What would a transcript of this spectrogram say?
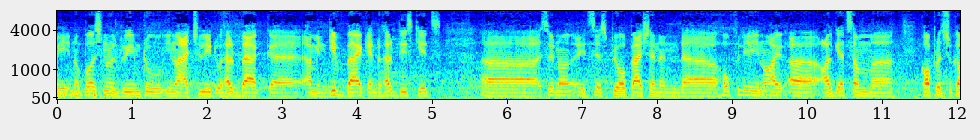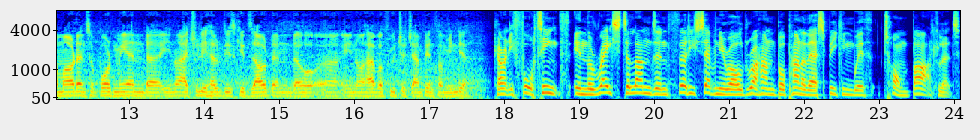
you know personal dream to you know actually to help back. Uh, I mean, give back and to help these kids. Uh, so you know, it's just pure passion, and uh, hopefully, you know, I uh, I'll get some uh, corporates to come out and support me, and uh, you know, actually help these kids out, and uh, you know, have a future champion from India. Currently 14th in the race to London, 37 year old Rohan Bopanna there speaking with Tom Bartlett.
